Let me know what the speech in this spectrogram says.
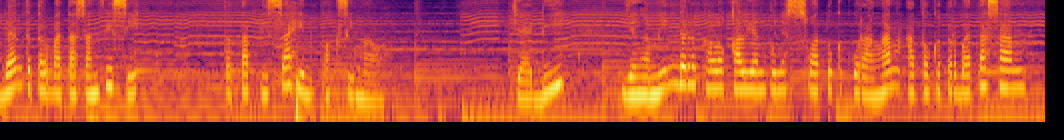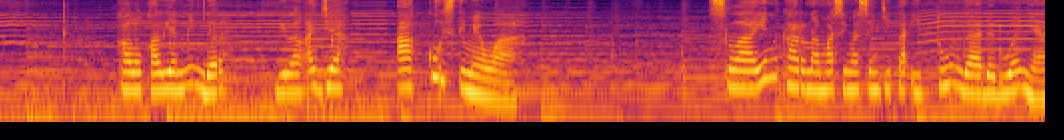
dan keterbatasan fisik, tetap bisa hidup maksimal. Jadi, Jangan minder kalau kalian punya sesuatu kekurangan atau keterbatasan. Kalau kalian minder, bilang aja, "Aku istimewa." Selain karena masing-masing kita itu nggak ada duanya,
